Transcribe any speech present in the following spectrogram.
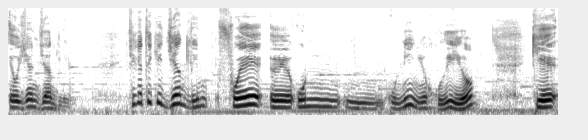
Eugene Gently. Fíjate que Jendlin fue eh, un, un, niño judío que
